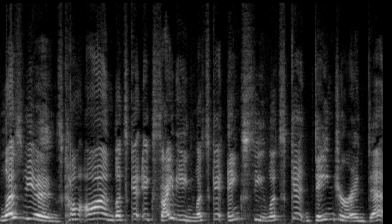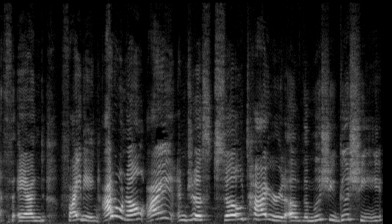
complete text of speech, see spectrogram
lesbians, come on, let's get exciting, let's get angsty, let's get danger and death and fighting. I don't know, I am just so tired of the mushy gushy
